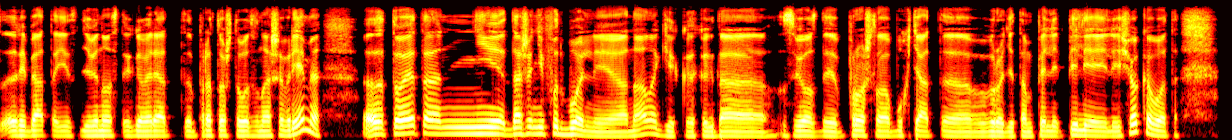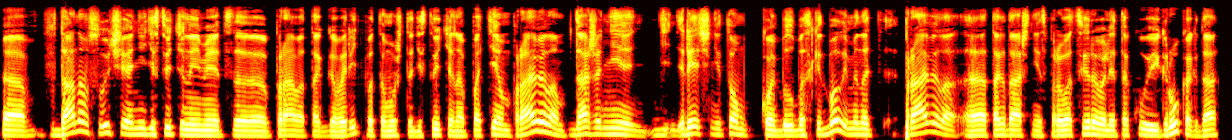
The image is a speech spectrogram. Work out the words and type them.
ребята из 90-х говорят про то, что вот в наше время, то это не, даже не футбольные аналоги, когда звезды прошлого бухтят вроде там Пеле, Пеле или еще кого-то. В данном случае они действительно имеют право так говорить, потому что действительно по тем правилам, правилам, даже не речь не о том, какой был баскетбол, именно правила э, тогдашние спровоцировали такую игру, когда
